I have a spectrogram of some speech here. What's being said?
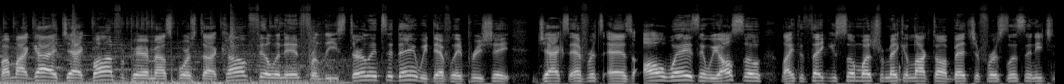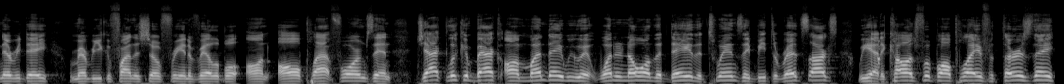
by my guy Jack Bond from ParamountSports.com, filling in for Lee Sterling today. We definitely appreciate Jack's efforts as always. And we also like to thank you so much for making Locked On Bets your first listen each and every day. Remember, you can find the show free and available on all platforms. And Jack, looking back on Monday, We went 1 0 on the day. The Twins, they beat the Red Sox. We had a college football play for Thursday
